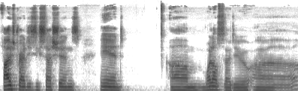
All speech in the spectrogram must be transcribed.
five strategy sessions, and um, what else did I do? Uh,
